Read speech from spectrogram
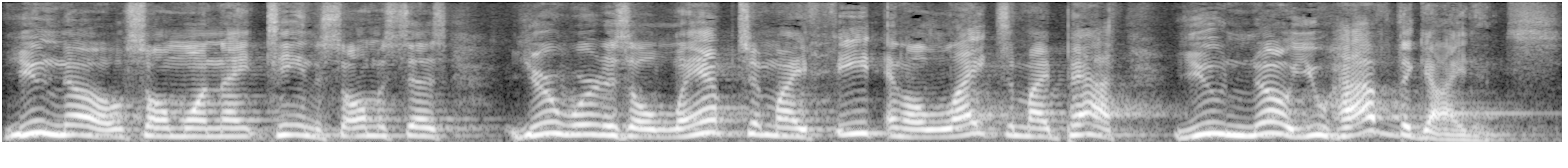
You know Psalm 119. The psalmist says, your word is a lamp to my feet and a light to my path. You know, you have the guidance.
